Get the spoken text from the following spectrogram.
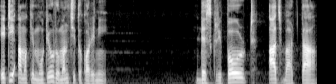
এটি আমাকে মোটেও রোমাঞ্চিত করেনি। ডেস্ক রিপোর্ট, আজ বার্তা।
